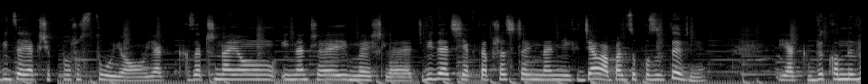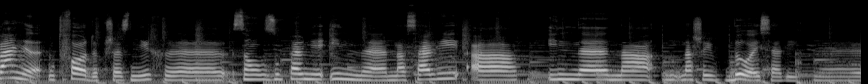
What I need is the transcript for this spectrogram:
widzę, jak się prostują, jak zaczynają inaczej myśleć. Widać, jak ta przestrzeń na nich działa bardzo pozytywnie. Jak wykonywane utwory przez nich e, są zupełnie inne na sali, a inne na naszej byłej sali e,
